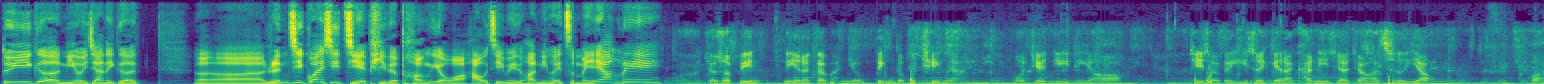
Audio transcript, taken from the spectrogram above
对于一个你有这样的一个呃人际关系洁癖的朋友啊，好姐妹的话，你会怎么样呢？，Josephine，你那个朋友病得不轻啊，我建议你哦，介绍个医生给他看一下，叫他吃药。哇。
